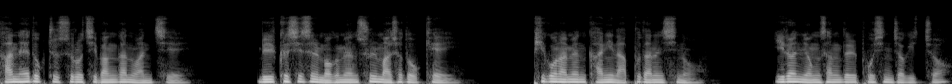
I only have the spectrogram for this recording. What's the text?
간 해독 주스로 지방간 완치. 밀크시슬 먹으면 술 마셔도 오케이. 피곤하면 간이 나쁘다는 신호. 이런 영상들 보신 적 있죠?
